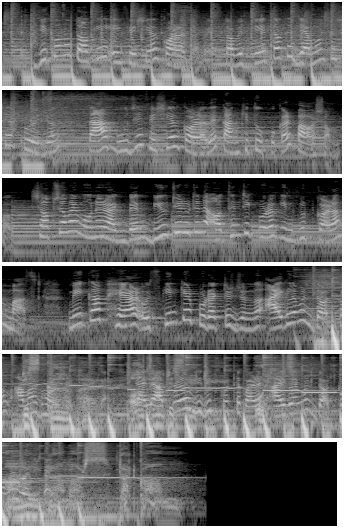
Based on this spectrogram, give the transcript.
যে কোনো ত্বকে এই ফেশিয়াল করা যাবে। তবে যে ত্বকে যেমন ফেশিয়াল প্রয়োজন তা বুঝে ফেসিয়াল করালে কাঙ্ক্ষিত উপকার পাওয়া সম্ভব। সবসময় মনে রাখবেন বিউটি রুটিনে অথেন্টিক প্রোডাক্ট ইনক্লুড করা মাস্ট মেকআপ হেয়ার ও স্কিন কেয়ার প্রোডাক্টের জন্য আইগ্ল্যামার্স ডট কম আমার ভরসার জায়গা। চাইলে আপনারাও ভিজিট করতে পারেন আইগ্ল্যামার্স ডট কম ওয়েবসাইট glamours.com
